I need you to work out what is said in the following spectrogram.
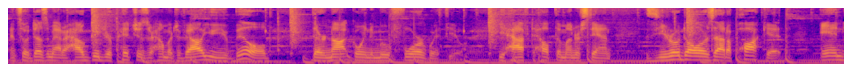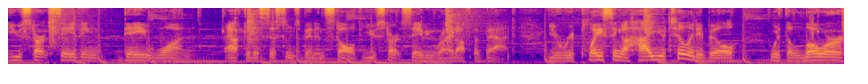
And so it doesn't matter how good your pitch is or how much value you build, they're not going to move forward with you. You have to help them understand zero dollars out of pocket, and you start saving day one after the system's been installed. You start saving right off the bat. You're replacing a high utility bill with a lower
